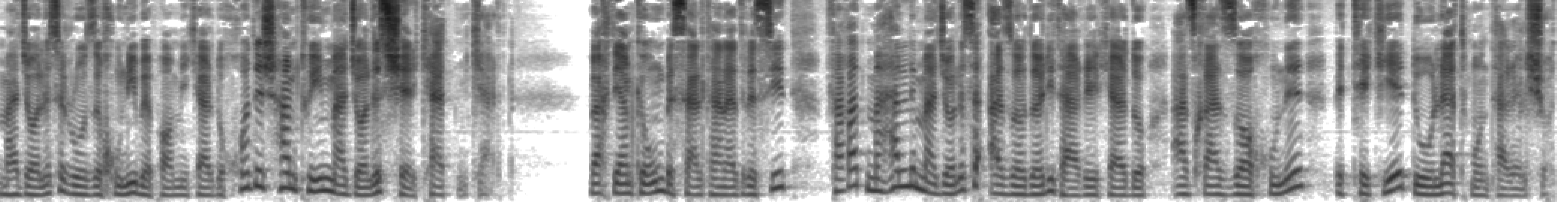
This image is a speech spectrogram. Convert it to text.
مجالس روزخونی به پا می‌کرد و خودش هم تو این مجالس شرکت می‌کرد. وقتی هم که اون به سلطنت رسید فقط محل مجالس عزاداری تغییر کرد و از غذاخونه به تکیه دولت منتقل شد.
